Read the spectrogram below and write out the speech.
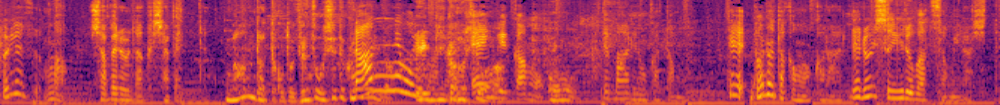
とりあえずまあ喋るだけ喋って」なんだってこと全然教えてくれないんだ。何にも言演技家の人は演技家も。で周りの方も。でどなたかもわからない。でルイス・ギルバートさんもいらして。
